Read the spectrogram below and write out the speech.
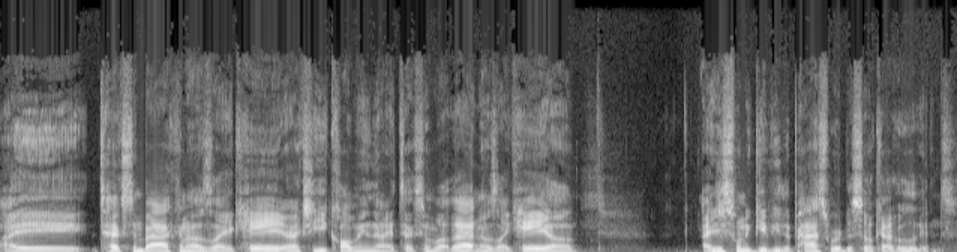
I texted him back and I was like, hey, or actually he called me and then I texted him about that and I was like, hey, uh, I just want to give you the password to SoCal Hooligans.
